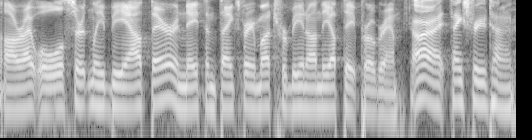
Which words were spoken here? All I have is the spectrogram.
All right. Well, we'll certainly be out there. And Nathan, thanks very much for being on the update program. All right. Thanks for your time.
